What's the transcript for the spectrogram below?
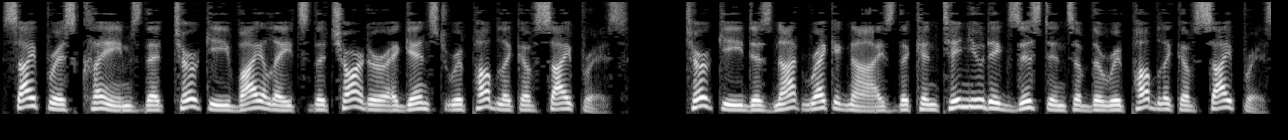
Cyprus claims that Turkey violates the Charter against Republic of Cyprus. Turkey does not recognize the continued existence of the Republic of Cyprus,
